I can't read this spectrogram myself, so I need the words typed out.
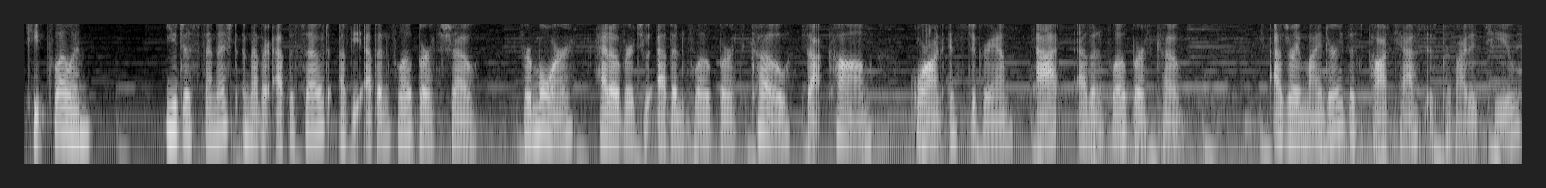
keep flowing. You just finished another episode of the Ebb and Flow Birth Show. For more, head over to ebbandflowbirthco.com or on Instagram at ebbandflowbirthco. As a reminder, this podcast is provided to you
